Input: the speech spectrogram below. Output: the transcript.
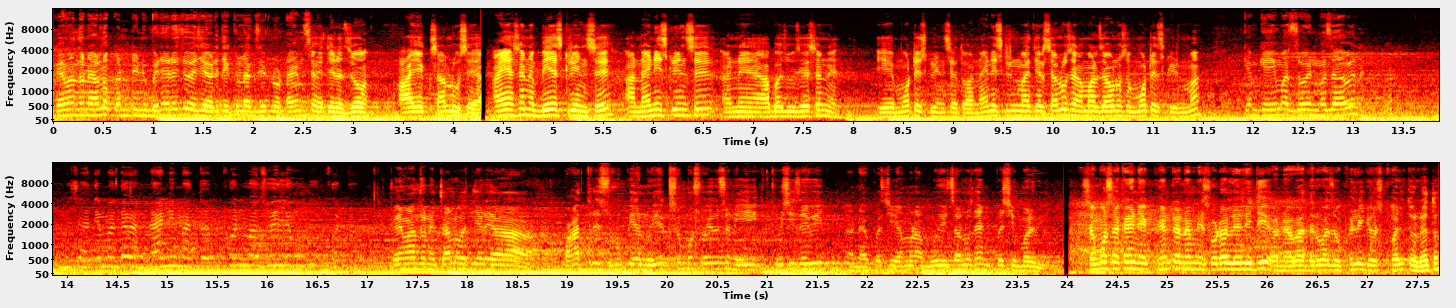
કંઈ વાંધો નહીં હાલો કન્ટિન્યુ બને રહેજો હજી અડધી કલાક જેટલો ટાઈમ છે અત્યારે જો આ એક ચાલુ છે. અહીંયા છે ને બે સ્ક્રીન છે. આ નાની સ્ક્રીન છે અને આ બાજુ જે છે ને એ મોટી સ્ક્રીન છે. તો આ નાની સ્ક્રીનમાં અત્યારે ચાલુ છે અમારે જવાનું છે મોટી સ્ક્રીનમાં કેમ કે એમાં જ જોઈને મજા આવે ને? કંઈ વાંધો નહીં ચાલો અત્યારે આ પાંત્રીસ રૂપિયાનું એક સમોસો આવ્યું છે ને એ ખુશી જેવી અને પછી હમણાં મૂવી ચાલુ થાય ને પછી મળવી. સમોસા ખાઈને એક ફેન્ટા નામની સોડા લઈ લીધી અને હવે દરવાજો ખુલી ગયો ખોલતો લેતો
